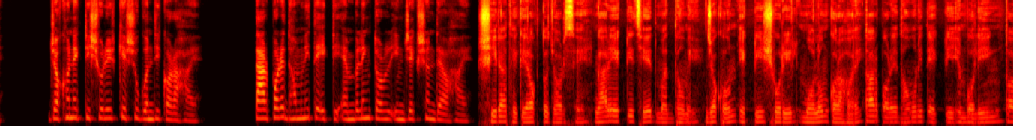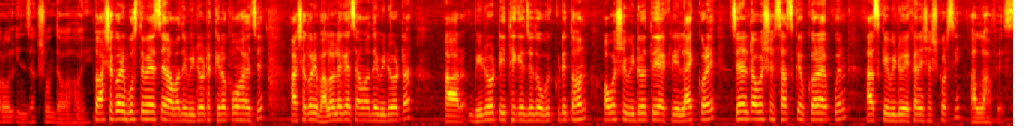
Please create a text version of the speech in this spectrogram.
যখন একটি শরীরকে সুগন্ধি করা হয়। তারপরে ধমনীতে একটি অ্যাম্বুলিং তরল ইনজেকশন দেওয়া হয়। শিরা থেকে রক্ত ঝরছে ঘাড়ে একটি ছেদ মাধ্যমে যখন একটি শরীর মলম করা হয় তারপরে ধমনীতে একটি এম্বলিং তরল ইনজেকশন দেওয়া হয়। তো আশা করি বুঝতে পেরেছেন আমাদের ভিডিওটা কীরকম হয়েছে। আশা করি ভালো লেগেছে আমাদের ভিডিওটা। আর ভিডিওটি থেকে যদি উপকৃত হন, অবশ্যই ভিডিওতে একটি লাইক করে চ্যানেলটা অবশ্যই সাবস্ক্রাইব করে রাখবেন। আজকে ভিডিও এখানে শেষ করছি। আল্লাহ হাফেজ।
